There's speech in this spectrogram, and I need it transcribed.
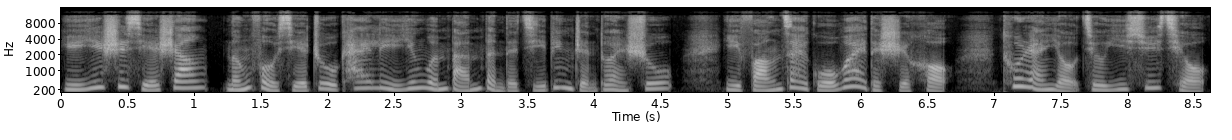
与医师协商能否协助开立英文版本的疾病诊断书，以防在国外的时候突然有就医需求，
